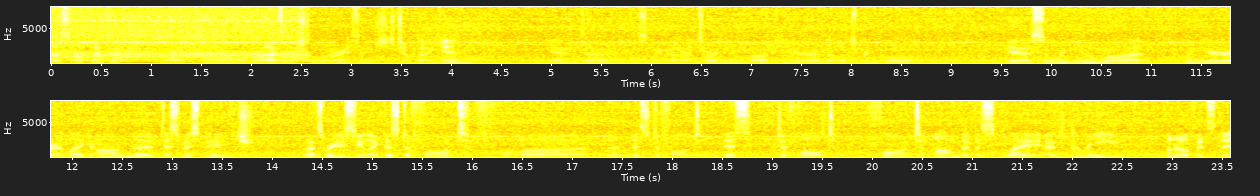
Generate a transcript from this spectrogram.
less authentic. Uh, that's much cooler, right? So you just jump back in, and uh, so we got our targeting pod here. That looks pretty cool. Yeah. So when you uh, when you're like on the dismiss page, that's where you see like this default, uh, this default, this default font on the display as green I don't know if it's the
